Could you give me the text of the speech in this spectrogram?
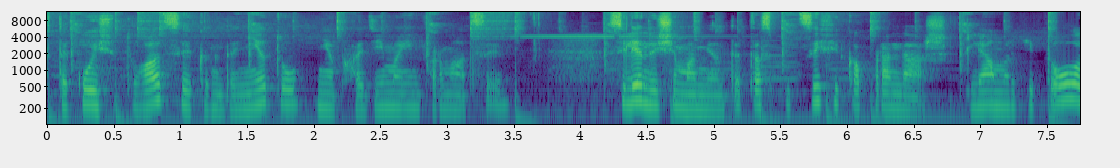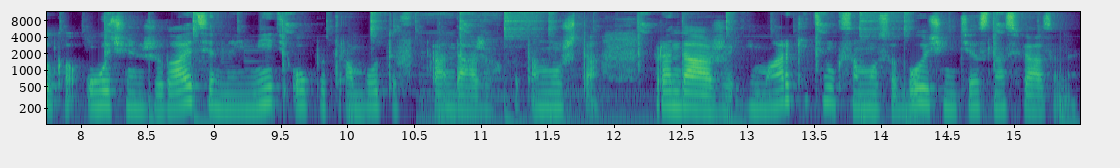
в такой ситуации, когда нету необходимой информации. Следующий момент – это специфика продаж. Для маркетолога очень желательно иметь опыт работы в продажах, потому что продажи и маркетинг, само собой, очень тесно связаны.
